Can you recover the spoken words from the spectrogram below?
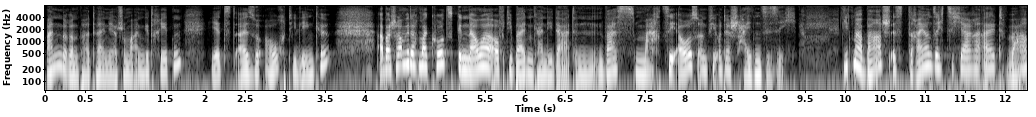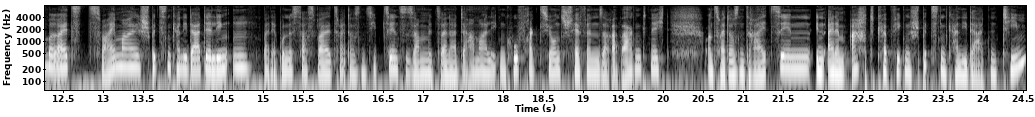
anderen Parteien ja schon mal angetreten. Jetzt also auch die Linke. Aber schauen wir doch mal kurz genauer auf die beiden Kandidaten. Was macht sie aus und wie unterscheiden sie sich? Dietmar Bartsch ist 63 Jahre alt, war bereits zweimal Spitzenkandidat der Linken bei der Bundestagswahl 2017 zusammen mit seiner damaligen Co-Fraktionschefin Sarah Wagenknecht und 2013 in einem achtköpfigen Spitzenkandidatenteam.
